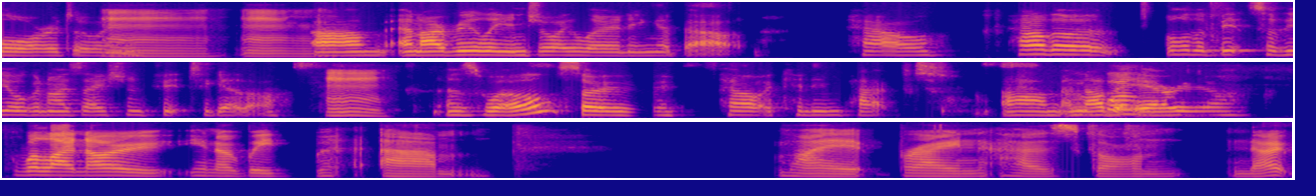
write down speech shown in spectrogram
floor are doing. Mm, mm. Um, and I really enjoy learning about how how the all the bits of the organization fit together mm. as well. So how it can impact um, another well, area. Well, I know, you know, we um my brain has gone, nope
